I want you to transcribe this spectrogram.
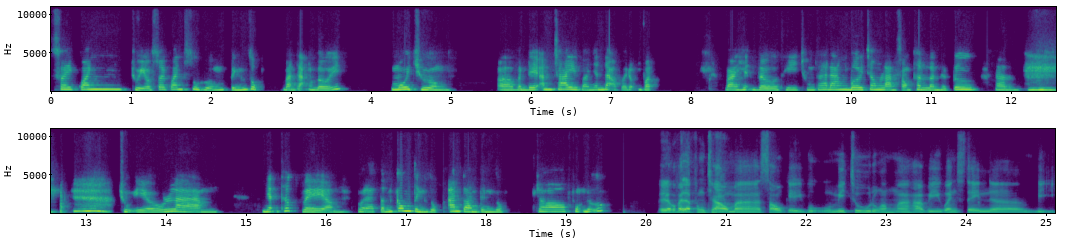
xoay quanh, chủ yếu xoay quanh xu hướng tính dục bản dạng giới môi trường uh, vấn đề ăn chay và nhân đạo với động vật và hiện giờ thì chúng ta đang bơi trong làn sóng thần lần thứ tư à, chủ yếu là nhận thức về um, gọi là tấn công tình dục an toàn tình dục cho phụ nữ Đấy có phải là phong trào mà sau cái vụ Me Too đúng không? Mà Harvey Weinstein uh, bị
